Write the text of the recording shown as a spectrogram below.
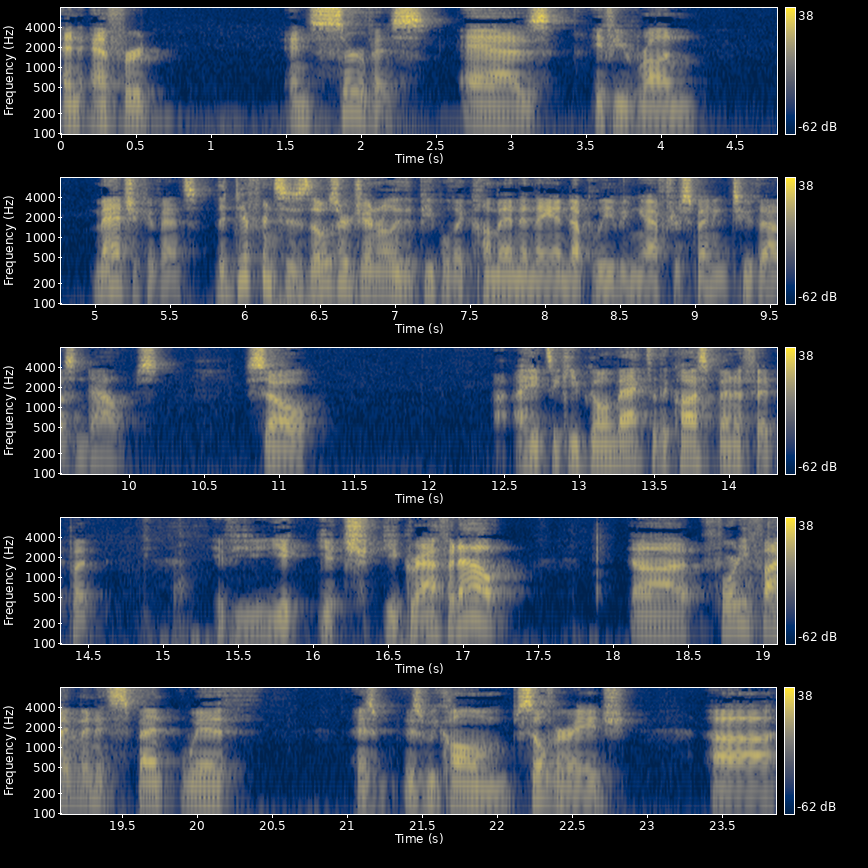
and effort and service as if you run magic events. The difference is those are generally the people that come in and they end up leaving after spending $2,000. So I hate to keep going back to the cost benefit, but if you, you, you, you graph it out, uh, 45 minutes spent with, as, as we call them, Silver Age, uh,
